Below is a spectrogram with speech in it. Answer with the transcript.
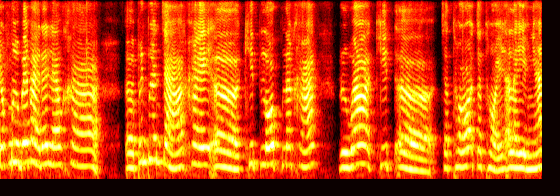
ยกมือบายบายได้แล้วค่ะเอ่อเพื่อนๆจ๋าใครเออคิดลบนะคะ หรือว่าคิดเออจะท้อจะถอยอะไรอย่างเงี้ย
